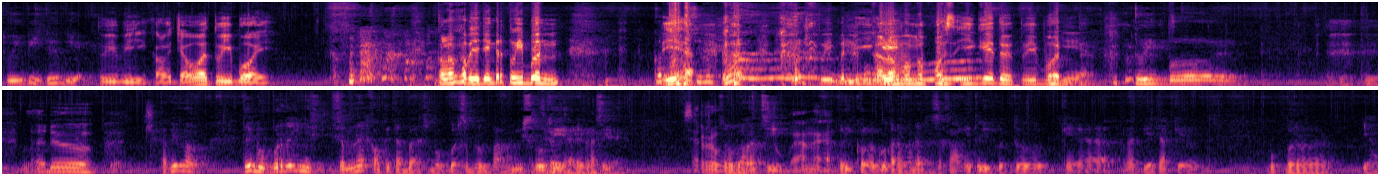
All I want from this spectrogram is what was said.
Twibi Twibi ya Twibi. Kalau cowok Twiboy. Kalau nggak baca gender Twiben. Kok Iya. sih Twiben di IG. Kalau mau ngepost IG tuh Twibon. Iya. Twibon aduh Aduh. tapi emang tapi bukber ini sih, sebenarnya kalau kita bahas bukber sebelum pandemi seru, sih ya, ya nggak sih Seru. seru banget sih Seru banget. apalagi kalau gue kadang-kadang sesekali tuh ikut tuh kayak nggak diajakin bukber yang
